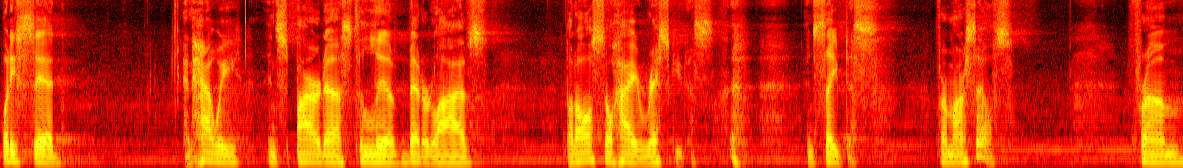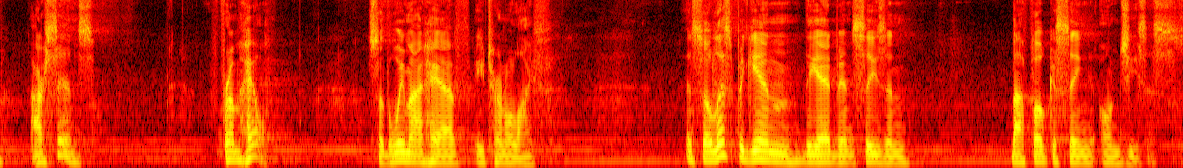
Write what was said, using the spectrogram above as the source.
what he said, and how he inspired us to live better lives, but also how he rescued us and saved us from ourselves, from our sins, from hell, so that we might have eternal life. And so let's begin the Advent season by focusing on Jesus,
